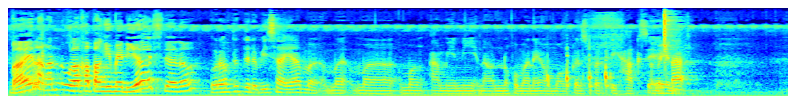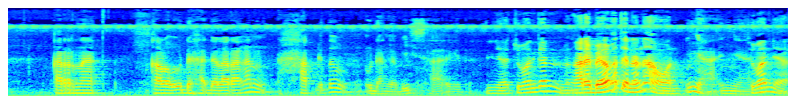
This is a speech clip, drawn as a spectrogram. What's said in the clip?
bae lah kan ulah kapanggih media sih no Orang tuh tidak bisa ya me- me- me- mengamini naon nu kumana yang omongkeun seperti hak eta. Karena kalau udah ada larangan hak itu udah nggak bisa gitu. ya cuman kan ngarebel mah teh naon Nya, nya. cuman ya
